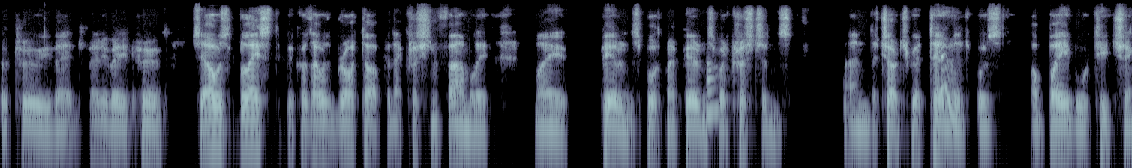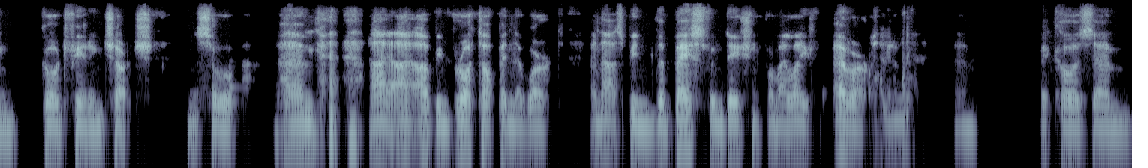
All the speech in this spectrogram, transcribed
So true, that very, very true. See, I was blessed because I was brought up in a Christian family. My parents, both my parents oh. were Christians, and the church we attended was a Bible teaching, God fearing church. And so um, I, I, have been brought up in the Word, and that's been the best foundation for my life ever. You know, um, because um,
